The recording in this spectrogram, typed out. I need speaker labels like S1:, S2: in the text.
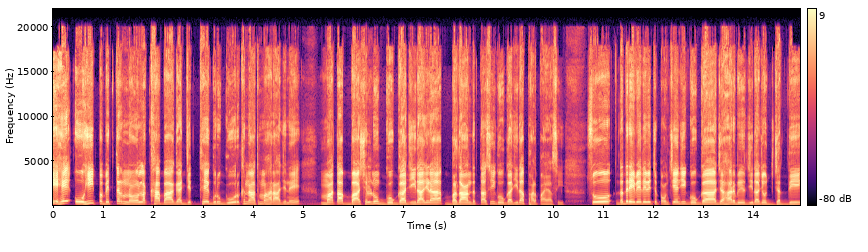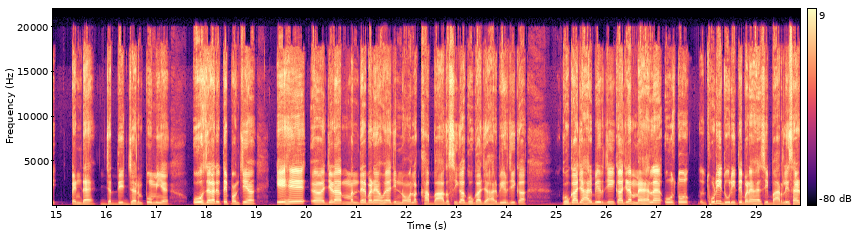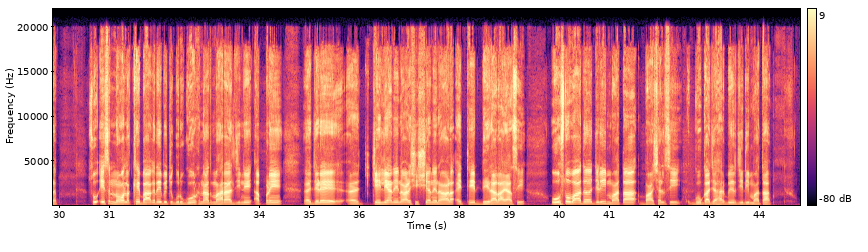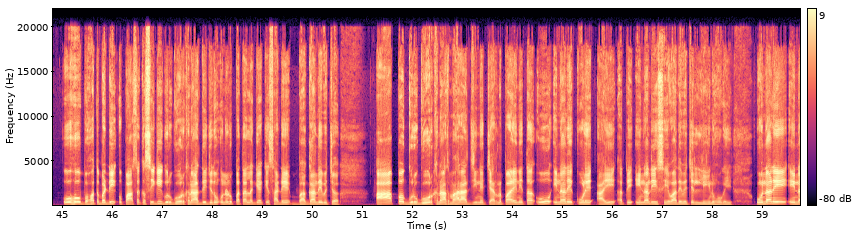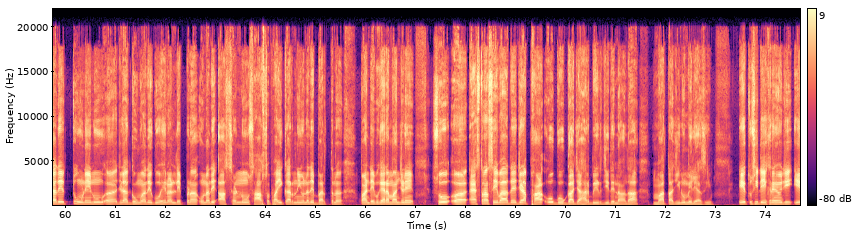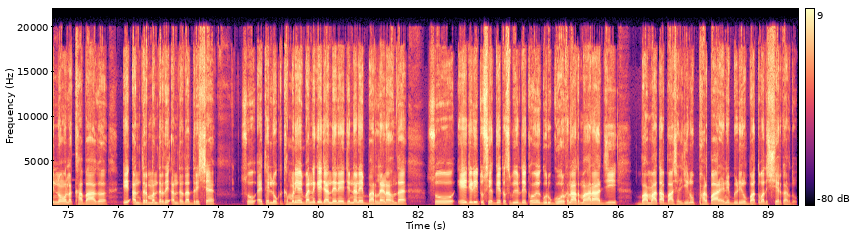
S1: ਇਹ ਉਹੀ ਪਵਿੱਤਰ ਨੌ ਲੱਖਾ ਬਾਗ ਹੈ ਜਿੱਥੇ ਗੁਰੂ ਗੋਰਖਨਾਥ ਮਹਾਰਾਜ ਨੇ ਮਾਤਾ ਬਾਸ਼ਲ ਨੂੰ ਗੋਗਾ ਜੀ ਦਾ ਜਿਹੜਾ ਵਰਦਾਨ ਦਿੱਤਾ ਸੀ, ਗੋਗਾ ਜੀ ਦਾ ਫਲ ਪਾਇਆ ਸੀ। ਸੋ ਦਦਰੇਵੇ ਦੇ ਵਿੱਚ ਪਹੁੰਚੇ ਹਾਂ ਜੀ, ਗੋਗਾ ਜਹਾਰਵੀਰ ਜੀ ਦਾ ਜੋ ਜੱਦੀ ਪਿੰਡ ਹੈ, ਜੱਦੀ ਜਨਮ ਭੂਮੀ ਹੈ, ਉਸ ਜਗ੍ਹਾ ਦੇ ਉੱਤੇ ਪਹੁੰਚੇ ਹਾਂ। ਇਹ ਜਿਹੜਾ ਮੰਦਿਰ ਬਣਿਆ ਹੋਇਆ ਜੀ 9 ਲੱਖਾ ਬਾਗ ਸੀਗਾ ਗੋਗਾ ਜਹਾਰਵੀਰ ਜੀ ਦਾ। ਗੋਗਾ ਜਹਾਰਵੀਰ ਜੀ ਦਾ ਜਿਹੜਾ ਮਹਿਲ ਹੈ, ਉਸ ਤੋਂ ਥੋੜੀ ਦੂਰੀ ਤੇ ਬਣਿਆ ਹੋਇਆ ਸੀ ਬਾਹਰਲੀ ਸਾਈਡ ਸੋ ਇਸ 9 ਲੱਖੇ ਬਾਗ ਦੇ ਵਿੱਚ ਗੁਰੂ ਗੋਰਖਨਾਥ ਮਹਾਰਾਜ ਜੀ ਨੇ ਆਪਣੇ ਜਿਹੜੇ ਚੇਲਿਆਂ ਦੇ ਨਾਲ ਸ਼ਿష్ਯਾਂ ਦੇ ਨਾਲ ਇੱਥੇ ਡੇਰਾ ਲਾਇਆ ਸੀ। ਉਸ ਤੋਂ ਬਾਅਦ ਜਿਹੜੀ ਮਾਤਾ ਬਾਸ਼ਲ ਸੀ, ਗੋਗਾ ਜਹਾਰਵੀਰ ਜੀ ਦੀ ਮਾਤਾ, ਉਹ ਬਹੁਤ ਵੱਡੀ ਉਪਾਸਕ ਸੀਗੀ ਗੁਰੂ ਗੋਰਖਨਾਥ ਦੀ, ਜਦੋਂ ਉਹਨਾਂ ਨੂੰ ਪਤਾ ਲੱਗਿਆ ਕਿ ਸਾਡੇ ਬਾਗਾਂ ਦੇ ਵਿੱਚ ਆਪ ਗੁਰੂ ਗੋਰਖਨਾਥ ਮਹਾਰਾਜ ਜੀ ਨੇ ਚਰਨ ਪਾਏ ਨੇ ਤਾਂ ਉਹ ਇਹਨਾਂ ਦੇ ਕੋਲੇ ਆਈ ਅਤੇ ਇਹਨਾਂ ਦੀ ਸੇਵਾ ਦੇ ਵਿੱਚ ਲੀਨ ਹੋ ਗਈ ਉਹਨਾਂ ਨੇ ਇਹਨਾਂ ਦੇ ਧੂਣੇ ਨੂੰ ਜਿਹੜਾ ਗਊਆਂ ਦੇ ਗੋਹੇ ਨਾਲ ਲੇਪਣਾ, ਉਹਨਾਂ ਦੇ ਆਸਣ ਨੂੰ ਸਾਫ਼ ਸਫ਼ਾਈ ਕਰਨੀ, ਉਹਨਾਂ ਦੇ ਬਰਤਨ, ਭਾਂਡੇ ਵਗੈਰਾ ਮਾਂਜਣੇ। ਸੋ ਇਸ ਤਰ੍ਹਾਂ ਸੇਵਾ ਦੇ ਜਿਹੜਾ ਫਲ, ਉਹ ਗੋਗਾ ਜਹਰਬੀਰ ਜੀ ਦੇ ਨਾਂ ਦਾ ਮਾਤਾ ਜੀ ਨੂੰ ਮਿਲਿਆ ਸੀ। ਇਹ ਤੁਸੀਂ ਦੇਖ ਰਹੇ ਹੋ ਜੀ, ਇਹ 9 ਲੱਖਾ ਬਾਗ, ਇਹ ਅੰਦਰ ਮੰਦਰ ਦੇ ਅੰਦਰ ਦਾ ਦ੍ਰਿਸ਼ ਹੈ। ਸੋ ਇੱਥੇ ਲੋਕ ਖੰਮਣੀਆਂ ਵੀ ਬੰਨ੍ਹ ਕੇ ਜਾਂਦੇ ਨੇ, ਜਿਨ੍ਹਾਂ ਨੇ ਵਰ ਲੈਣਾ ਹੁੰਦਾ। ਸੋ ਇਹ ਜਿਹੜੀ ਤੁਸੀਂ ਅੱਗੇ ਤਸਵੀਰ ਦੇਖੋਗੇ, ਗੁਰੂ ਗੋਰਖਨਾਥ ਮਹਾਰਾਜ ਜੀ, ਬਾ ਮਾਤਾ ਬਾਸ਼ਲ ਜੀ ਨੂੰ ਫਲ ਪਾ ਰਹੇ ਨੇ। ਵੀਡੀਓ ਨੂੰ ਵੱਧ ਤੋਂ ਵੱਧ ਸ਼ੇਅਰ ਕਰ ਦਿਓ।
